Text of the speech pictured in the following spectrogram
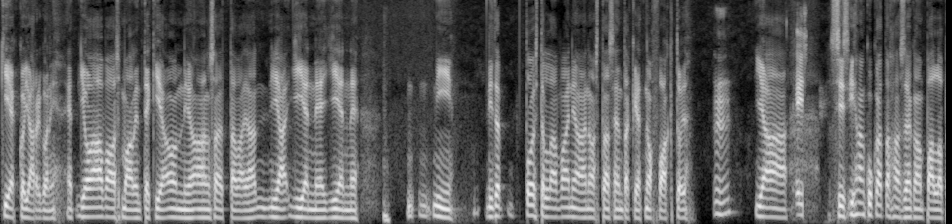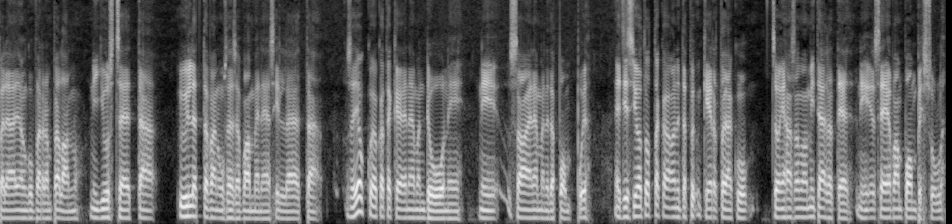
kiekkojargoni, että jo avausmaalin tekijä on jo ansaittava ja, ja jne, jne. N- niin, niitä toistellaan vain ja ainoastaan sen takia, että ne on faktoja. Mm. Ja Ei, siis ihan kuka tahansa, joka on pallopelejä jonkun verran pelannut, niin just se, että yllättävän usein se vaan menee silleen, että se joukkue, joka tekee enemmän duunia, niin saa enemmän niitä pomppuja. Et siis joo, totta kai on niitä kertoja, kun se on ihan sama, mitä sä teet, niin se ei vaan pompi sulle.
